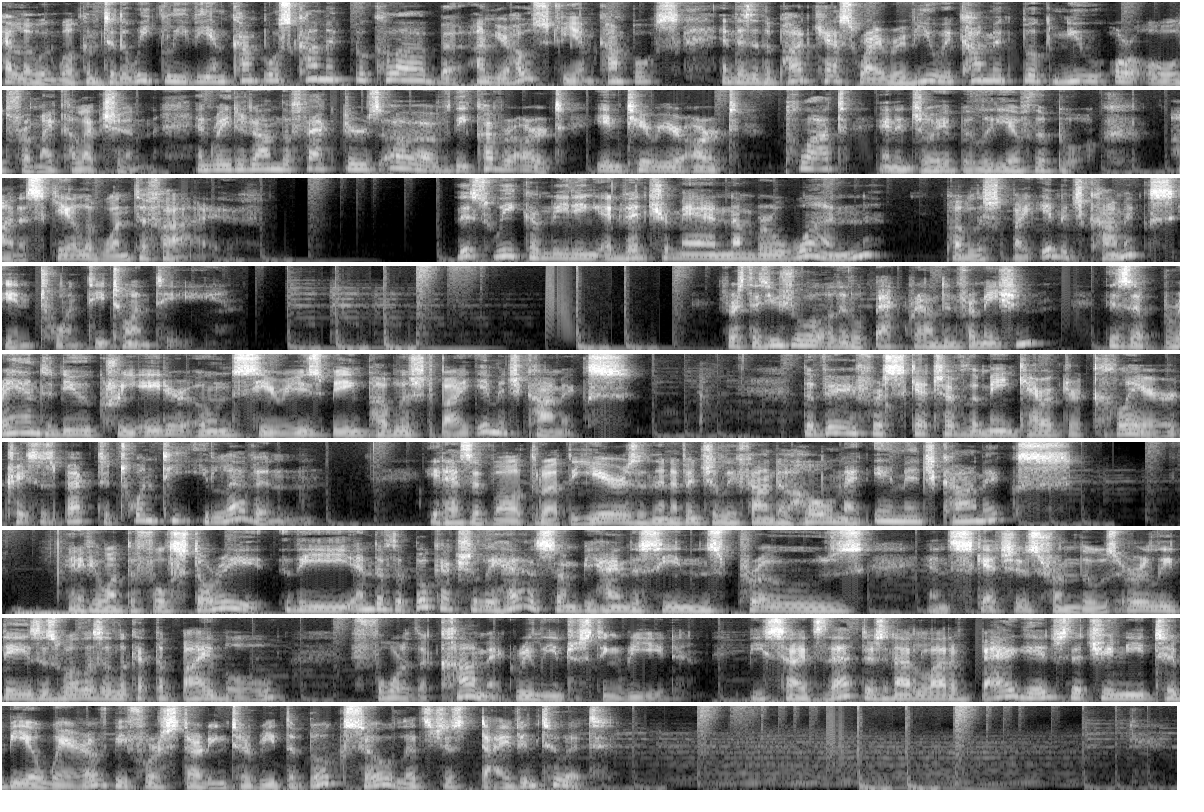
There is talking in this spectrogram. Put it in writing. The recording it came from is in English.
Hello and welcome to the weekly VM Campos Comic Book Club. I'm your host, VM Campos, and this is the podcast where I review a comic book new or old from my collection and rate it on the factors of the cover art, interior art, plot, and enjoyability of the book on a scale of 1 to 5. This week I'm reading Adventure Man number 1, published by Image Comics in 2020. First, as usual, a little background information. This is a brand new creator owned series being published by Image Comics. The very first sketch of the main character, Claire, traces back to 2011. It has evolved throughout the years and then eventually found a home at Image Comics. And if you want the full story, the end of the book actually has some behind the scenes prose and sketches from those early days, as well as a look at the Bible for the comic. Really interesting read. Besides that, there's not a lot of baggage that you need to be aware of before starting to read the book, so let's just dive into it.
